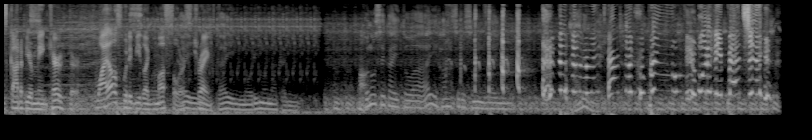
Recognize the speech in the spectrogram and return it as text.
It's got to be your main character. Why else would it be like muscle or strength? Huh. what is he benching?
